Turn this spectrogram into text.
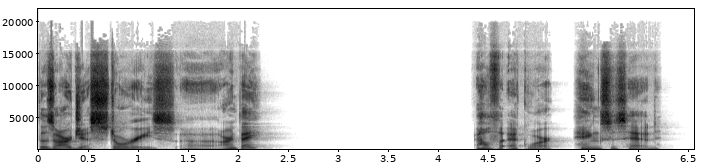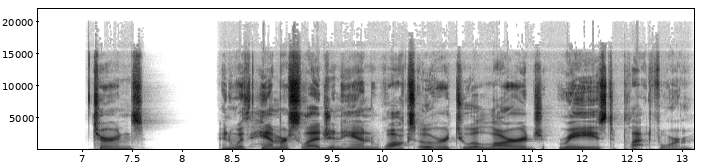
those are just stories, uh, aren't they? Alpha Ekwar hangs his head, turns, and with hammer sledge in hand walks over to a large raised platform.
